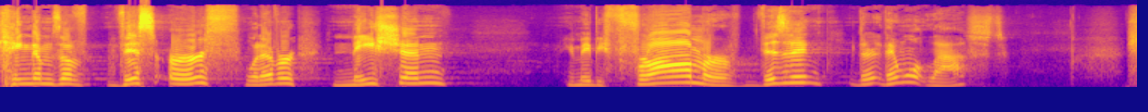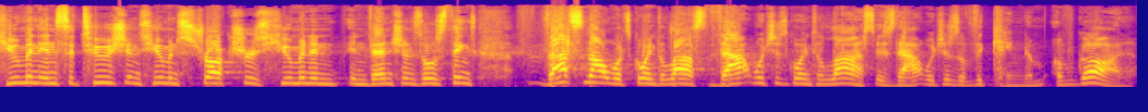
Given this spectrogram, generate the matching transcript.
Kingdoms of this earth, whatever nation you may be from or visiting, they won't last. Human institutions, human structures, human in- inventions, those things, that's not what's going to last. That which is going to last is that which is of the kingdom of God.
